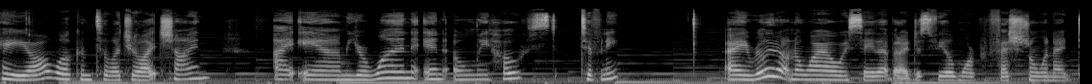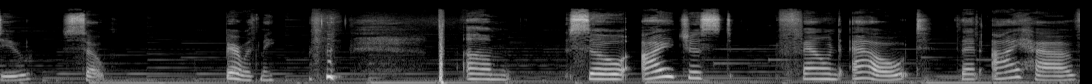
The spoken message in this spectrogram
Hey y'all, welcome to Let Your Light Shine. I am your one and only host, Tiffany. I really don't know why I always say that, but I just feel more professional when I do. So, bear with me. um so I just found out that I have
